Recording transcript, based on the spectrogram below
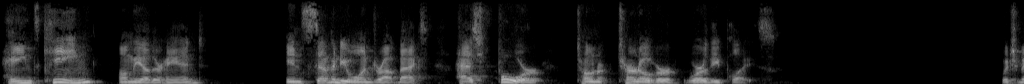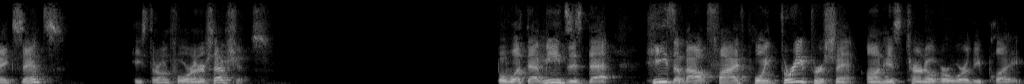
Haynes King, on the other hand, in 71 dropbacks, has four turn- turnover worthy plays, which makes sense. He's thrown four interceptions. But what that means is that he's about 5.3% on his turnover worthy play,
